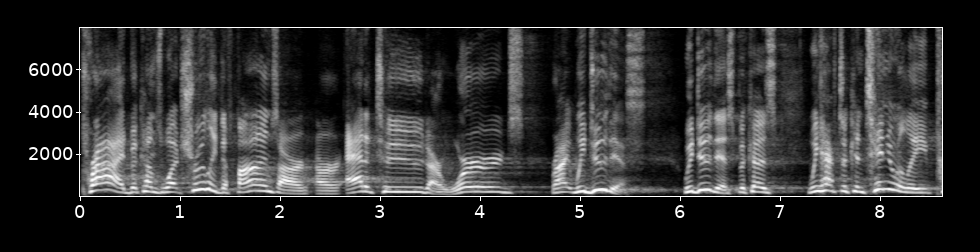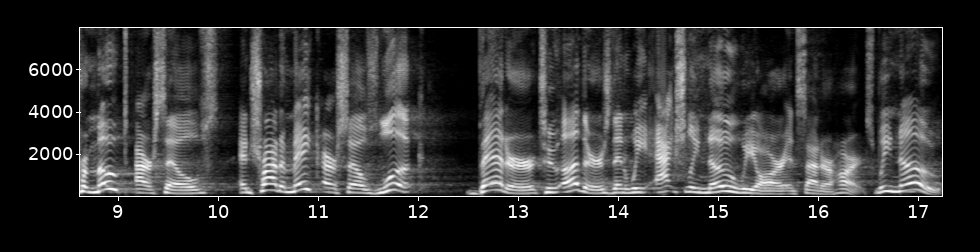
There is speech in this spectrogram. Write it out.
Pride becomes what truly defines our, our attitude, our words, right? We do this. We do this because we have to continually promote ourselves and try to make ourselves look better to others than we actually know we are inside our hearts. We know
